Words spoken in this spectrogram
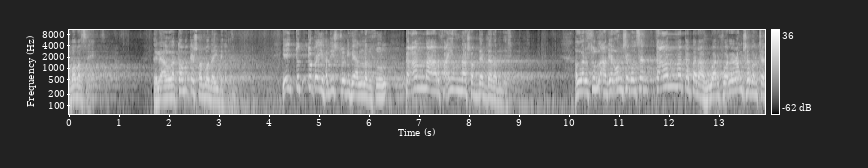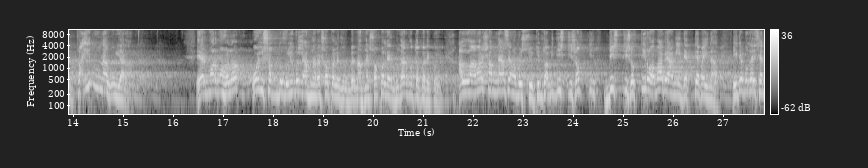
অভাব আছে? তাহলে আল্লাহ তো আমাকে সর্বদাই দেখেন। এই তথ্যটাই হাদিস শরীফে আল্লাহ রসুল কান্না আর ফাইন্না শব্দের দ্বারা বুঝেছে আল্লাহ রসুল আগের অংশে বলছেন, কান্না কাতারাহু আর পরের অংশে বলছেন ফাইন্না হু ইয়ারা। এর মর্ম হলো, ওই শব্দগুলি বললে আপনারা সকলে বুঝবেন আপনার সকলের বুঝার মতো করে কই। আল্লাহ আমার সামনে আছেন অবশ্যই, কিন্তু আমি দৃষ্টি শক্তি দৃষ্টি শক্তির অভাবে আমি দেখতে পাই না। এটা বুঝাইছেন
